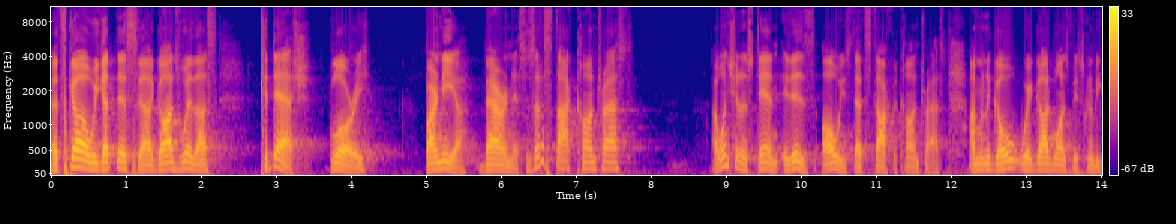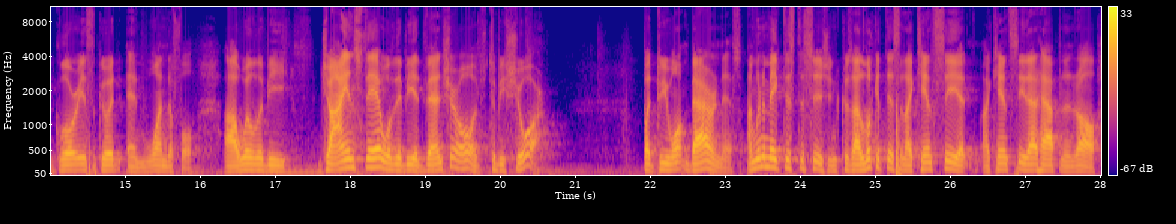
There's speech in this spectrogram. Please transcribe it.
Let's go. We got this. Uh, God's with us. Kadesh, glory. Barnea, barrenness. Is that a stark contrast? I want you to understand it is always that stock of contrast. I'm going to go where God wants me. It's going to be glorious, good, and wonderful. Uh, will there be giants there? Will there be adventure? Oh, to be sure. But do you want barrenness? I'm going to make this decision because I look at this and I can't see it. I can't see that happening at all.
